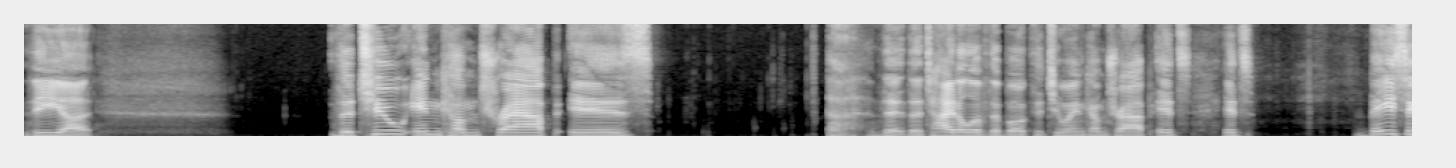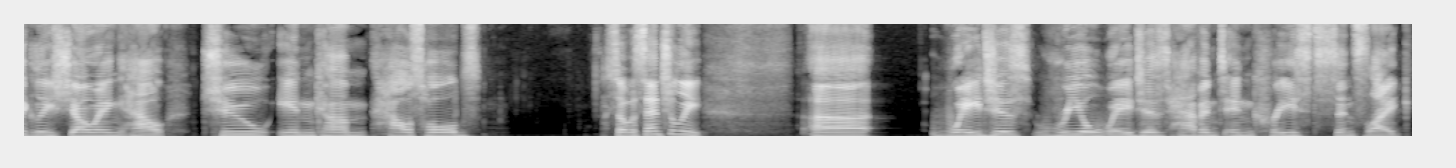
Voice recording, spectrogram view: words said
The uh, the two income trap is uh, the the title of the book, the two income trap. It's it's basically showing how two income households. So essentially, uh, wages, real wages, haven't increased since like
